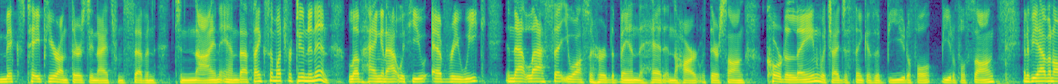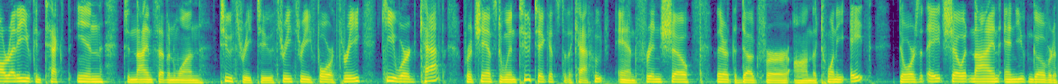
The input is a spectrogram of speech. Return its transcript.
mixtape here on Thursday nights from seven to nine, and uh, thanks so much for tuning in. Love hanging out with you every week. In that last set, you also heard the band The Head and the Heart with their song Coeur d'Alene, which I just think is a beautiful, beautiful song. And if you haven't already, you can text in to 971 232 3343, keyword cat, for a chance to win two tickets to the Cat Hoot and Fringe show there at the Doug Fir on the 28th. Doors at 8, show at 9, and you can go over to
